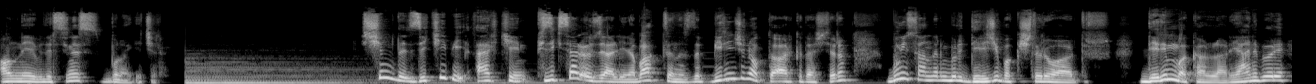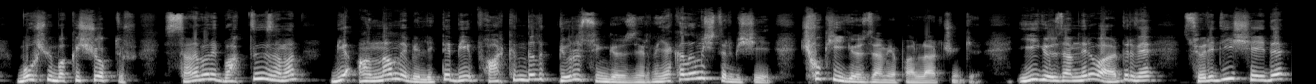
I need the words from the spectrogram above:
anlayabilirsiniz buna geçelim. Şimdi zeki bir erkeğin fiziksel özelliğine baktığınızda birinci nokta arkadaşlarım bu insanların böyle derici bakışları vardır. Derin bakarlar yani böyle boş bir bakış yoktur. Sana böyle baktığı zaman bir anlamla birlikte bir farkındalık görürsün gözlerine. Yakalamıştır bir şeyi. Çok iyi gözlem yaparlar çünkü. İyi gözlemleri vardır ve söylediği şeyde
